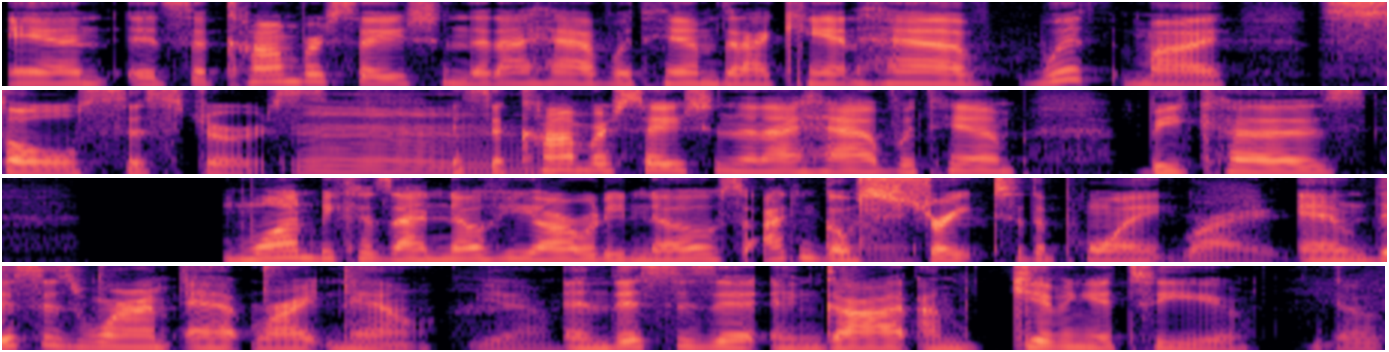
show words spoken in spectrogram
And it's a conversation that I have with him that I can't have with my soul sisters. It's a mm. conversation that I have with him because one because I know he already knows, so I can go straight to the point. Right. And this is where I'm at right now. Yeah. And this is it. And God, I'm giving it to you Yep.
